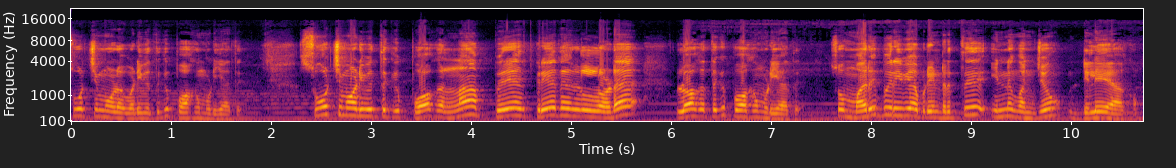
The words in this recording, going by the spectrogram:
சூட்சும வடிவத்துக்கு போக முடியாது. சூட்சும வடிவத்துக்கு போகலன்னா பிரே பிரேதர்களோட லோகத்துக்கு போக முடியாது. ஸோ மறுபிரிவு அப்படின்றது இன்னும் கொஞ்சம் டிலே ஆகும்.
